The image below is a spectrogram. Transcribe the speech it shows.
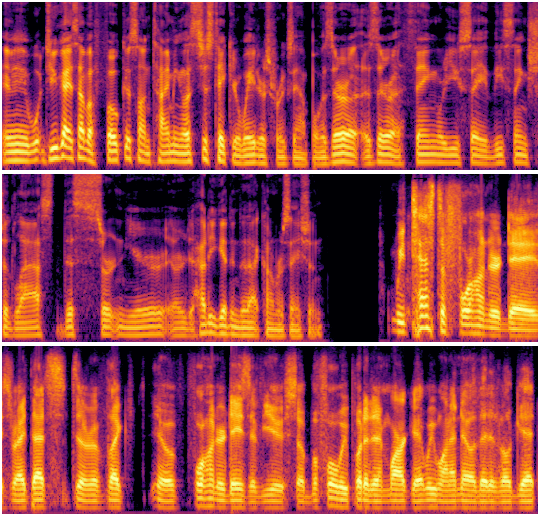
I mean, do you guys have a focus on timing? Let's just take your waders for example. Is there a, is there a thing where you say these things should last this certain year? Or how do you get into that conversation? We test to 400 days, right? That's sort of like, you know, 400 days of use. So before we put it in market, we want to know that it'll get,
